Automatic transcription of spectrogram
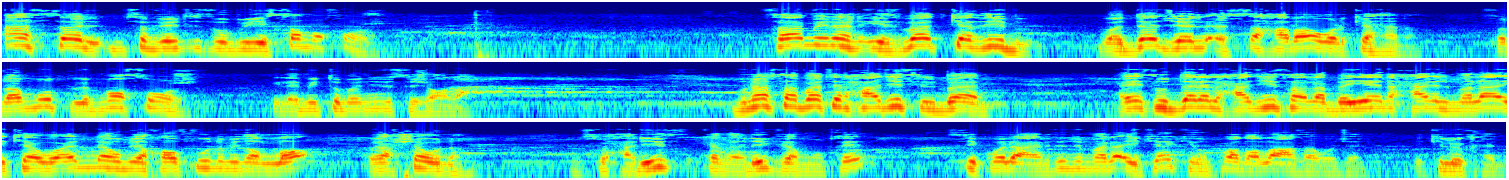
un seul une seule vérité faut oublier 100 mensonges ثامنا إثبات كذب ودجل السحرة والكهنة cela montre le mensonge et la mythomanie de ces gens-là مناسبة الحديث الباب حيث دل الحديث على بيان حال الملائكة وأنهم يخافون من الله ويخشونه ce hadith كذلك va montrer c'est quoi la réalité des malaïka qui ont peur d'Allah Azza wa Jal et qui le craignent.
